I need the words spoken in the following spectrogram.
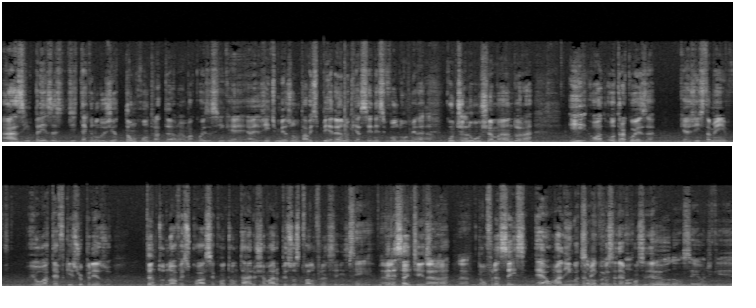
As empresas de tecnologia estão contratando, é uma coisa assim que a gente mesmo não estava esperando que ia ser nesse volume, né? É, Continuam chamando, né? E o- outra coisa que a gente também, eu até fiquei surpreso. Tanto Nova Escócia quanto Ontário chamaram pessoas que falam francês. Sim. é. Interessante isso, É, né? é. Então o francês é uma língua também uma que você deve considerar. Eu não sei onde que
